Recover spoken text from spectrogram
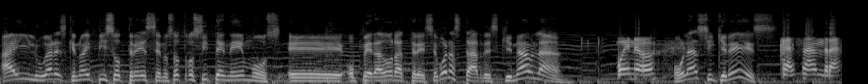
Hay lugares que no hay piso 13. Nosotros sí tenemos. eh, operadora 13. Buenas tardes. ¿Quién habla? Bueno, Hola, si quieres. Cassandra.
